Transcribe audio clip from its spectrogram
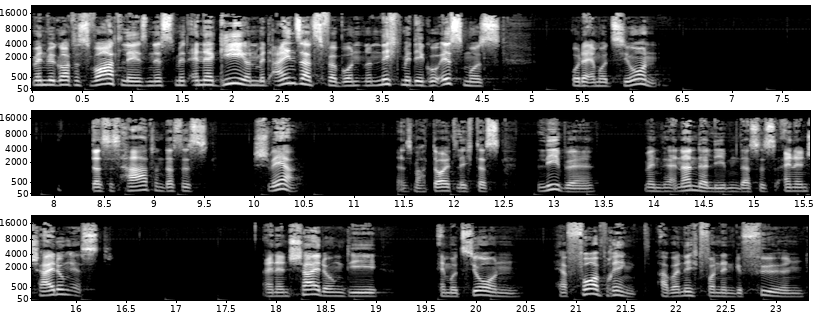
wenn wir Gottes Wort lesen, ist mit Energie und mit Einsatz verbunden und nicht mit Egoismus oder Emotionen. Das ist hart und das ist schwer. Es macht deutlich, dass Liebe, wenn wir einander lieben, dass es eine Entscheidung ist. Eine Entscheidung, die Emotionen hervorbringt, aber nicht von den Gefühlen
